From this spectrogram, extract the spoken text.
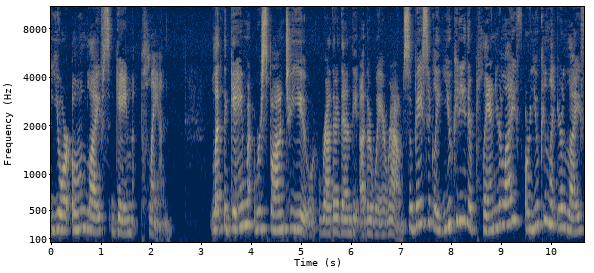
your own life's game plan. Let the game respond to you rather than the other way around. So basically, you can either plan your life or you can let your life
